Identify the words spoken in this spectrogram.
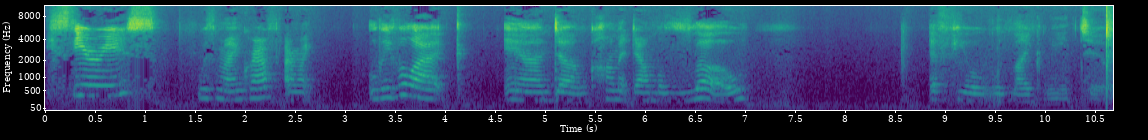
series with Minecraft, I might leave a like and um, comment down below if you would like me to.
